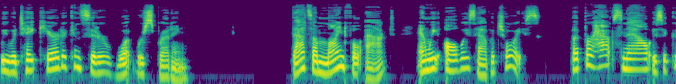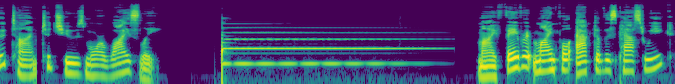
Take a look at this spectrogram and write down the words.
we would take care to consider what we're spreading. That's a mindful act, and we always have a choice, but perhaps now is a good time to choose more wisely. My favorite mindful act of this past week?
